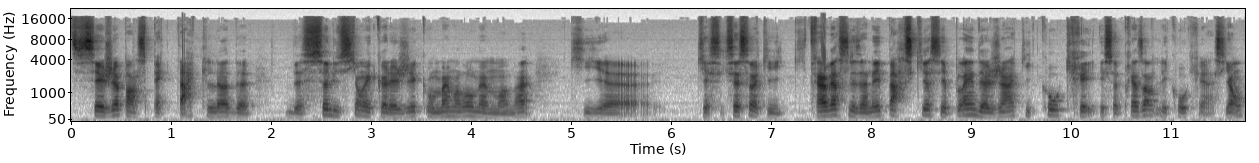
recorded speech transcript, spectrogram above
cégep en spectacle de, solutions écologiques au même endroit, au même moment, qui, euh, c'est ça, qui, traverse les années parce que c'est plein de gens qui co-créent et se présentent les co-créations.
